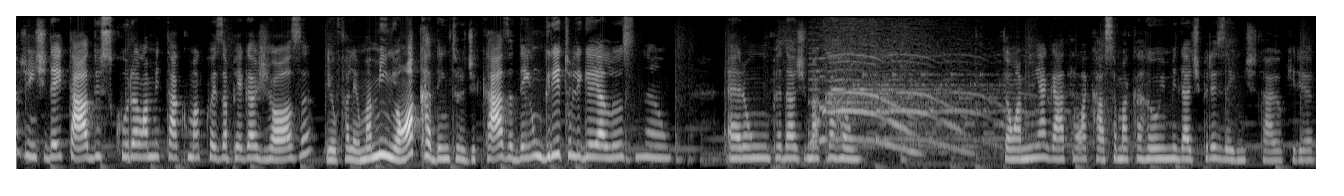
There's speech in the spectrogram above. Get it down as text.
a gente deitado, escuro, ela me tá com uma coisa pegajosa. Eu falei, uma minhoca dentro de casa? Dei um grito, liguei a luz. Não. Era um pedaço de macarrão. Então a minha gata, ela caça macarrão e me dá de presente, tá? Eu queria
